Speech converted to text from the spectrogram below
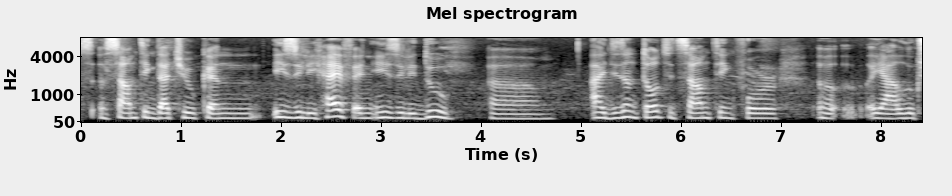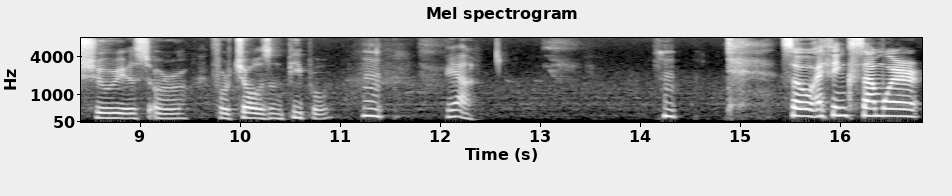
something that you can easily have and easily do. Um, I didn't thought it's something for yeah luxurious or for chosen people. Hmm. Yeah. Hmm. So I think somewhere,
